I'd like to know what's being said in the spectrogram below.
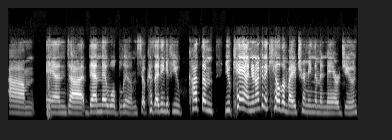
um, and uh, then they will bloom. So, because I think if you cut them, you can, you're not going to kill them by trimming them in May or June,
